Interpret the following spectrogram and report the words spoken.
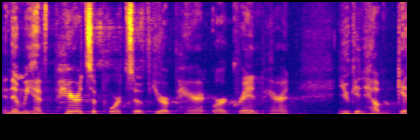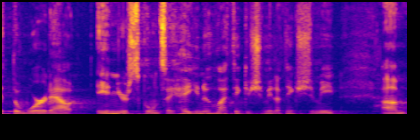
And then we have parent support. So if you're a parent or a grandparent, you can help get the word out in your school and say, hey, you know who I think you should meet? I think you should meet um,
